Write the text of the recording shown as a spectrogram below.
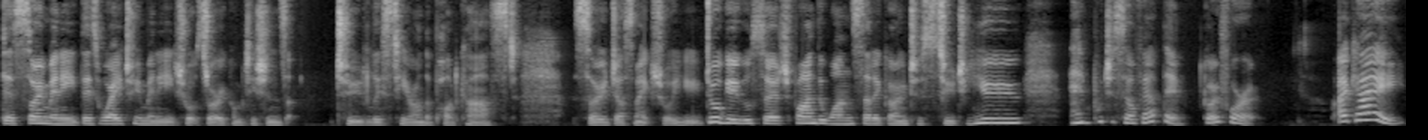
there's so many, there's way too many short story competitions to list here on the podcast. So just make sure you do a Google search, find the ones that are going to suit you, and put yourself out there. Go for it. Okay,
